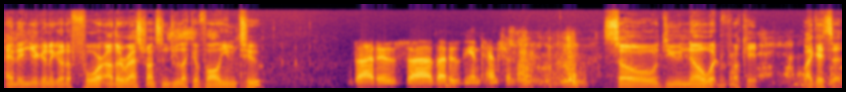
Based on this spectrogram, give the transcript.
and then you're going to go to four other restaurants and do like a volume two. That is uh, that is the intention. So do you know what? Okay, like I said,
